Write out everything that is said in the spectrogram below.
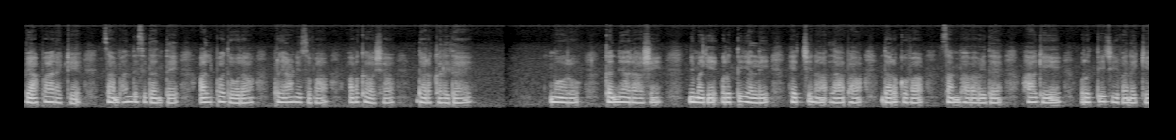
ವ್ಯಾಪಾರಕ್ಕೆ ಸಂಬಂಧಿಸಿದಂತೆ ಅಲ್ಪ ದೂರ ಪ್ರಯಾಣಿಸುವ ಅವಕಾಶ ದೊರಕಲಿದೆ. ಮೂರು, ಕನ್ಯಾ ರಾಶಿ. ನಿಮಗೆ ವೃತ್ತಿಯಲ್ಲಿ ಹೆಚ್ಚಿನ ಲಾಭ ದೊರಕುವ ಸಂಭವವಿದೆ. ಹಾಗೆಯೇ ವೃತ್ತಿ ಜೀವನಕ್ಕೆ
